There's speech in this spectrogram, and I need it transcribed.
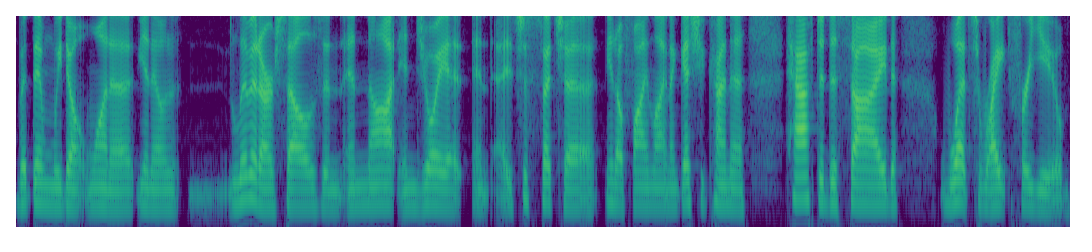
but then we don't want to you know limit ourselves and and not enjoy it. And it's just such a you know fine line. I guess you kind of have to decide what's right for you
